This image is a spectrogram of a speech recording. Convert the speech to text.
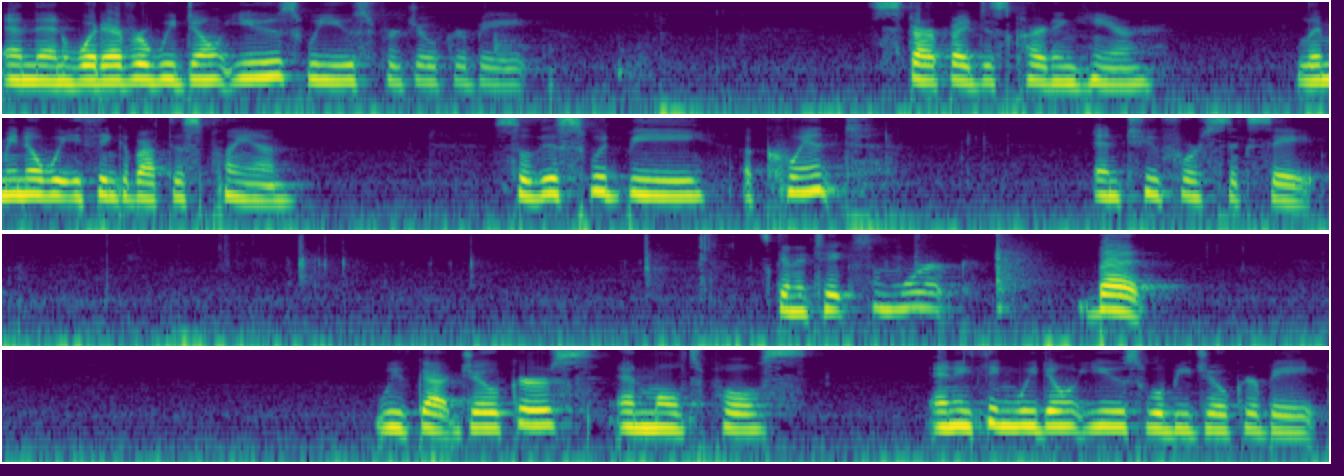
And then whatever we don't use, we use for joker bait. Start by discarding here. Let me know what you think about this plan. So this would be a quint and two, four, six, eight. It's going to take some work, but We've got jokers and multiples. Anything we don't use will be joker bait.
